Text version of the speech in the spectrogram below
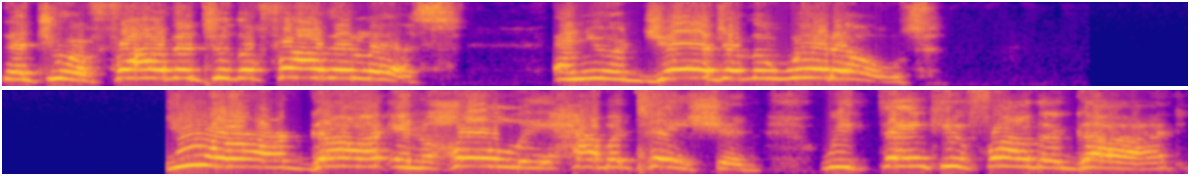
that you are father to the fatherless and you are judge of the widows. You are our God in holy habitation. We thank you, Father God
